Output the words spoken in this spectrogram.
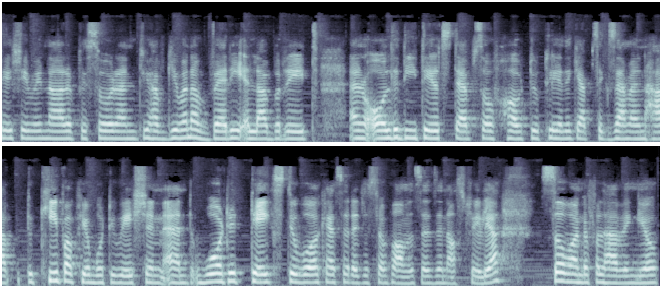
Chechi, in our episode. And you have given a very elaborate and all the detailed steps of how to clear the KAPS exam and have to keep up your motivation and what it takes to work as a registered pharmacist in Australia. So wonderful having you.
